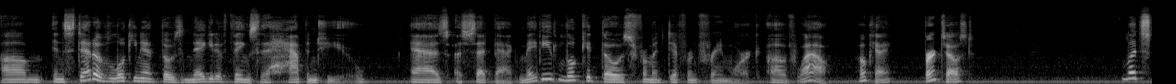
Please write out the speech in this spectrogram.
um, instead of looking at those negative things that happen to you as a setback, maybe look at those from a different framework of wow, okay, burnt toast let's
